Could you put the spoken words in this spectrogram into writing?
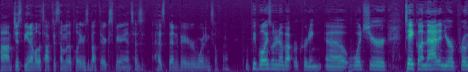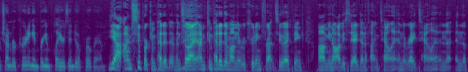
um, just being able to talk to some of the players about their experience has, has been very rewarding so far. People always want to know about recruiting. Uh, what's your take on that and your approach on recruiting and bringing players into a program? Yeah, I'm super competitive, and so I, am competitive on the recruiting front too. I think, um, you know, obviously identifying talent and the right talent and the and the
